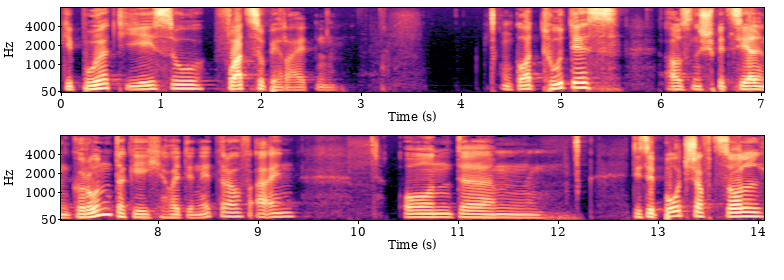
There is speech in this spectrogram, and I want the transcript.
Geburt Jesu vorzubereiten. Und Gott tut es aus einem speziellen Grund, da gehe ich heute nicht drauf ein. Und ähm, diese Botschaft soll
